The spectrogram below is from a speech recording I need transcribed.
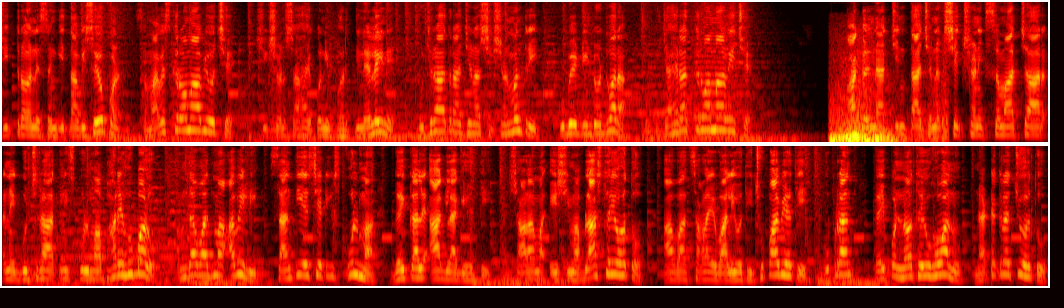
ચિત્ર અને સંગીતના વિષયો પણ સમાવેશ કરવામાં આવ્યો છે. શિક્ષણ સહાયકોની ભરતીને લઈને ગુજરાત રાજ્યના શિક્ષણ મંત્રી કુબેર ડિંડોર દ્વારા મોટી જાહેરાત કરવામાં આવી છે. આગળના ચિંતાજનક શૈક્ષણિક સમાચાર અને ગુજરાતની સ્કૂલમાં ભારે હોબાળો. અમદાવાદમાં આવેલી શાંતિ એશિયાટિક સ્કૂલમાં ગઈકાલે આગ લાગી હતી. શાળામાં એસીમાં બ્લાસ્ટ થયો હતો. આ વાત શાળાએ વાલીઓથી છુપાવી હતી. ઉપરાંત, કંઈ પણ ન થયું હોવાનું નાટક રચ્યું હતું.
